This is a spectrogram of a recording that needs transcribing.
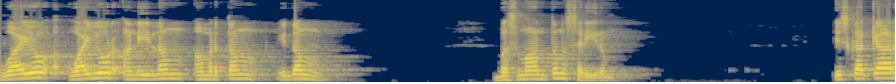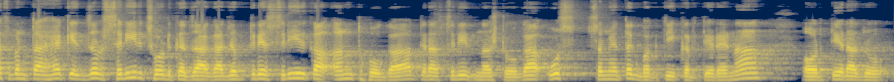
वायो, वायोर अनिलम अमृतम इदम बसमांतम शरीरम। इसका क्या अर्थ बनता है कि जब शरीर छोड़कर जागा, जब तेरे शरीर का अंत होगा, तेरा शरीर नष्ट होगा, उस समय तक भक्ति करते रहना और तेरा जो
